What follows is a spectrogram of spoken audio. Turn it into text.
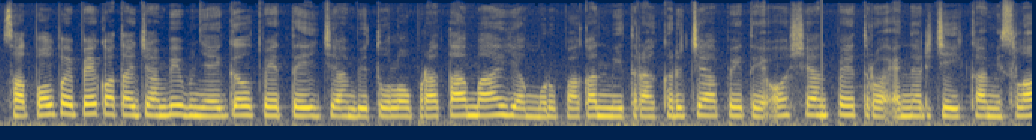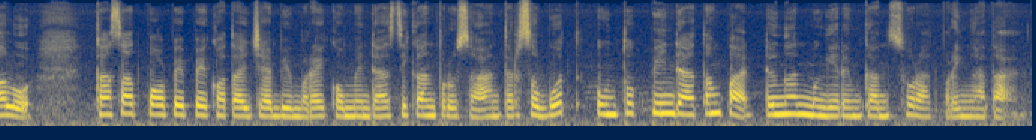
Satpol PP Kota Jambi menyegel PT Jambi Tulo Pratama yang merupakan mitra kerja PT Ocean Petro Energy Kamis lalu. Kasatpol PP Kota Jambi merekomendasikan perusahaan tersebut untuk pindah tempat dengan mengirimkan surat peringatan.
